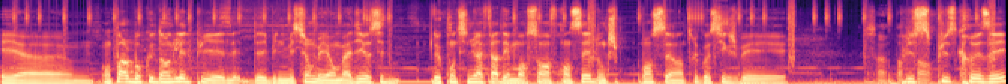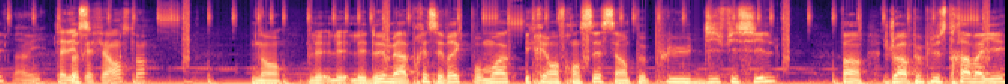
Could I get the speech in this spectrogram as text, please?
et euh, on parle beaucoup d'anglais depuis le début de l'émission mais on m'a dit aussi de, de continuer à faire des morceaux en français donc je pense que c'est un truc aussi que je vais. Plus, plus creuser Ah oui. T'as des Parce- préférences toi? Non, les, les- les deux, mais après, c'est vrai que pour moi, écrire en français, c'est un peu plus difficile. Enfin, je dois un peu plus travailler.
